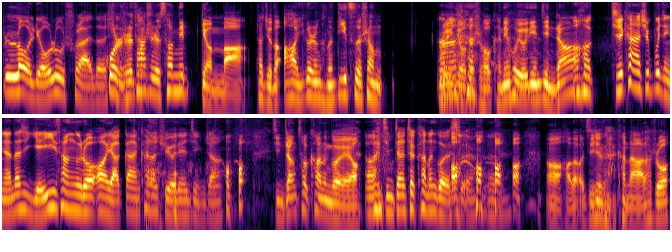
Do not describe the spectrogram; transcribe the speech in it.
漏流露出来的声色，或者是他是 Sony 点吧，他觉得啊，一个人可能第一次上 radio 的时候，肯定会有点紧张，哦，其实看上去不紧张，但是예의상으로哦呀，干看上去有点紧张紧张척하는거예요。啊，紧张这看能过也是。嗯啊，好的，我继续来看他，他说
